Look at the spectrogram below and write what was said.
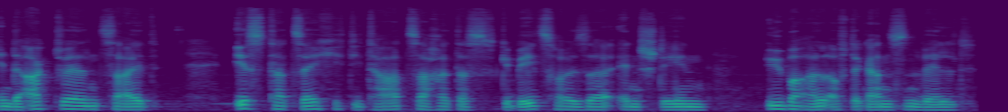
in der aktuellen Zeit ist tatsächlich die Tatsache, dass Gebetshäuser entstehen überall auf der ganzen Welt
